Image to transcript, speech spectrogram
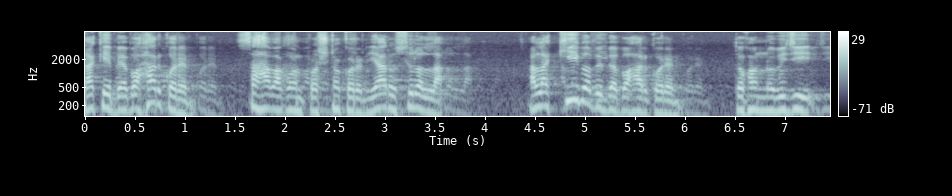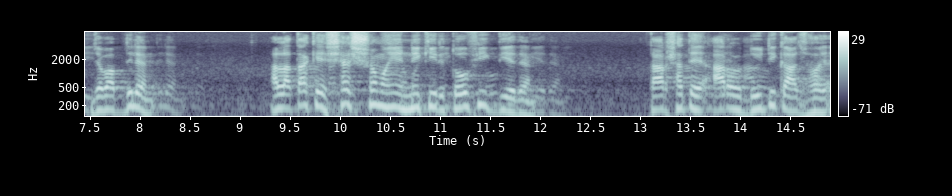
তাকে ব্যবহার করেন। সাহাবাগন প্রশ্ন করেন, ইয়া রসুলাল্লাহ আল্লাহ কীভাবে ব্যবহার করেন? তখন নবীজি জবাব দিলেন, আল্লাহ তাকে শেষ সময়ে নেকির তৌফিক দিয়ে দেন। তার সাথে আরও দুইটি কাজ হয়,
